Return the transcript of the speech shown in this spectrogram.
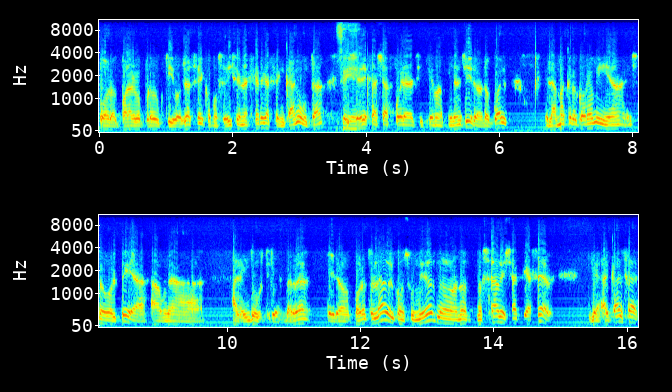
por, algo productivo. Ya sé como se dice en la jerga se encanuta y se deja ya fuera del sistema financiero lo cual en la macroeconomía eso golpea a una a la industria verdad pero por otro lado el consumidor no no, no sabe ya qué hacer. Le alcanza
